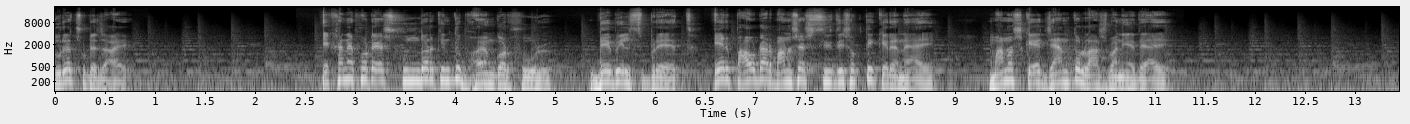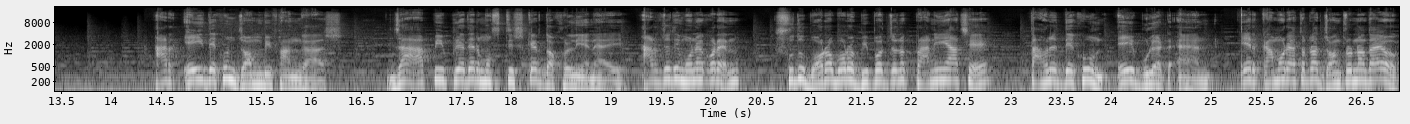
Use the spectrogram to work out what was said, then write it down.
দূরে ছুটে যায়। এখানে ফোটে সুন্দর কিন্তু ভয়ঙ্কর ফুল, ডেভিলস ব্রেথ। এর পাউডার মানুষের স্মৃতিশক্তি কেড়ে নেয়, মানুষকে জ্যান্ত লাশ বানিয়ে দেয়। আর এই দেখুন জম্বি ফাঙ্গাস। যা পিঁপড়েদের মস্তিষ্কের দখল নিয়ে নেয়। আর যদি মনে করেন শুধু বড় বড় বিপজ্জনক প্রাণী আছে, তাহলে দেখুন এই বুলেট অ্যান্ড। এর কামড় এতটা যন্ত্রণাদায়ক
